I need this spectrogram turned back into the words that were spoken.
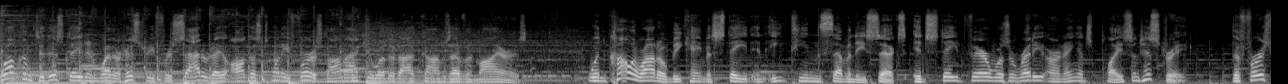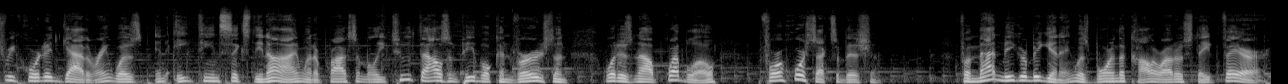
Welcome to this date in weather history for Saturday, August 21st. I'm AccuWeather.com's Evan Myers. When Colorado became a state in 1876, its state fair was already earning its place in history. The first recorded gathering was in 1869 when approximately 2,000 people converged on what is now Pueblo for a horse exhibition. From that meager beginning was born the Colorado State Fair.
